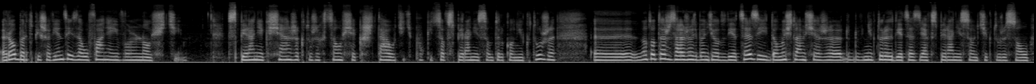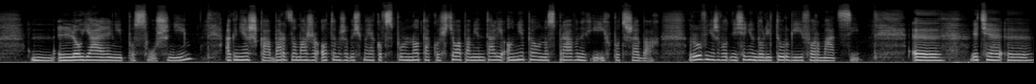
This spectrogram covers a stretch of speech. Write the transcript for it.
Robert pisze więcej zaufania i wolności wspieranie księży, którzy chcą się kształcić. Póki co wspierani są tylko niektórzy. Y, no to też zależeć będzie od diecezji. Domyślam się, że w niektórych diecezjach wspierani są ci, którzy są mm, lojalni, posłuszni. Agnieszka bardzo marzy o tym, żebyśmy jako wspólnota Kościoła pamiętali o niepełnosprawnych i ich potrzebach, również w odniesieniu do liturgii i formacji. Y, wiecie, y,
